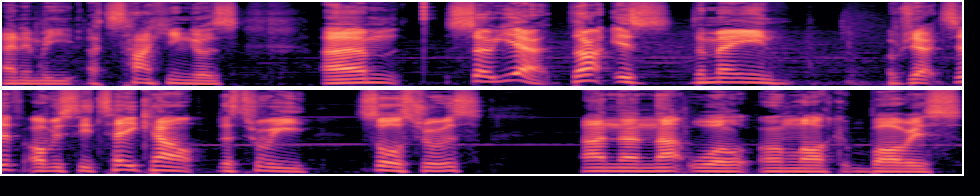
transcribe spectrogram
enemy attacking us. Um, so yeah, that is the main objective. Obviously, take out the three sorcerers, and then that will unlock Boris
